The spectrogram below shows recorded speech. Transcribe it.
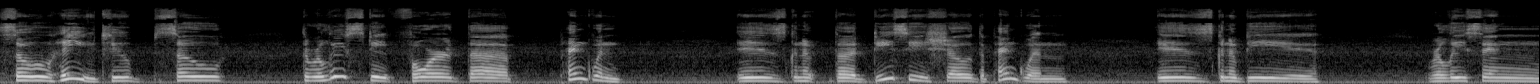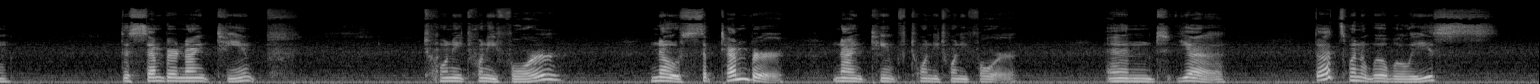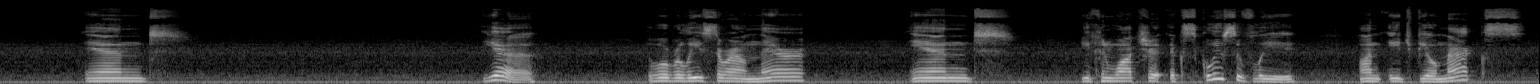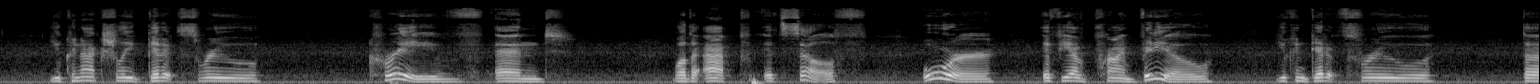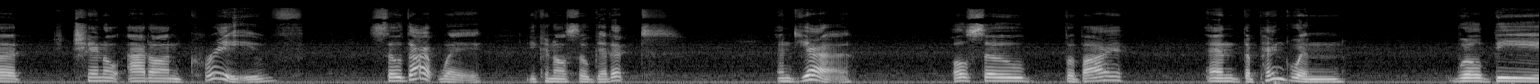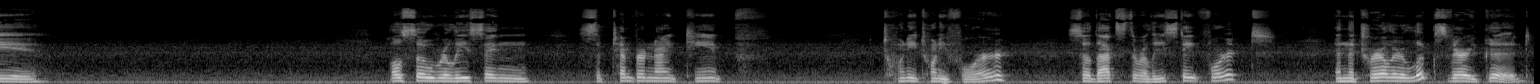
So, hey YouTube, so the release date for the Penguin is gonna, the DC show, The Penguin, is gonna be releasing December 19th, 2024. No, September 19th, 2024. And yeah that's when it will release. And yeah, it will release around there. And you can watch it exclusively on HBO Max. You can actually get it through Crave and, well, the app itself. Or if you have Prime Video, you can get it through the channel add-on Crave, so that way you can also get it. And yeah, also bye-bye, and the Penguin will be also releasing September 19th, 2024. So that's the release date for it. And the trailer looks very good.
